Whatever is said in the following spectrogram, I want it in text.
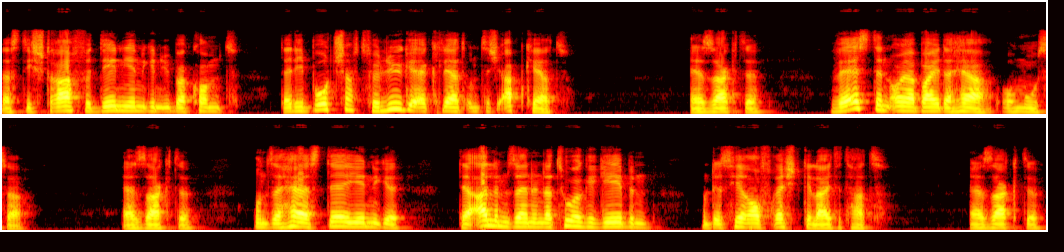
dass die Strafe denjenigen überkommt, der die Botschaft für Lüge erklärt und sich abkehrt. Er sagte, Wer ist denn euer beider Herr, o Musa? Er sagte, Unser Herr ist derjenige, der allem seine Natur gegeben und es hierauf recht geleitet hat. Er sagte,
